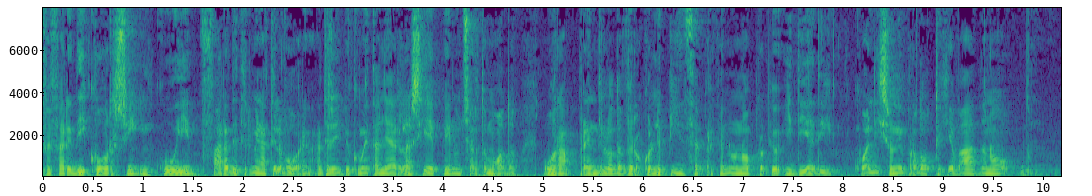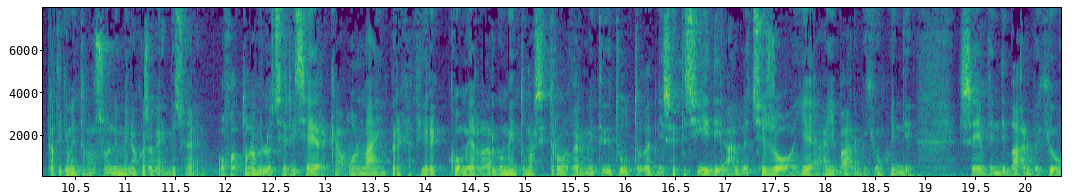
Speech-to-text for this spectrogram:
fai fare dei corsi in cui fare determinati lavori, ad esempio come tagliare la siepe in un certo modo. Ora prendilo davvero con le pinze perché non ho proprio idea di quali sono i prodotti che vadano praticamente non so nemmeno cosa vende, cioè ho fatto una veloce ricerca online per capire com'era l'argomento, ma si trova veramente di tutto, dagli insetticidi alle cesoie ai barbecue, quindi se vendi barbecue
